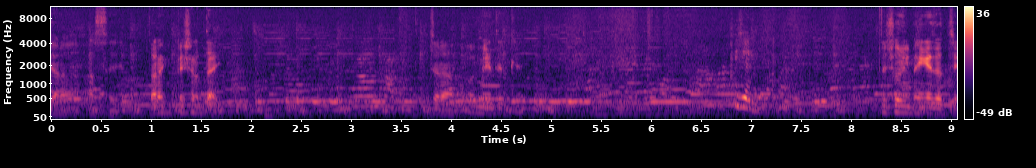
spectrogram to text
যারা আছে তারা কি প্রেশার দেয়? যারা ওই মেয়েদেরকে কি তো শরীর ভেঙে যাচ্ছে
